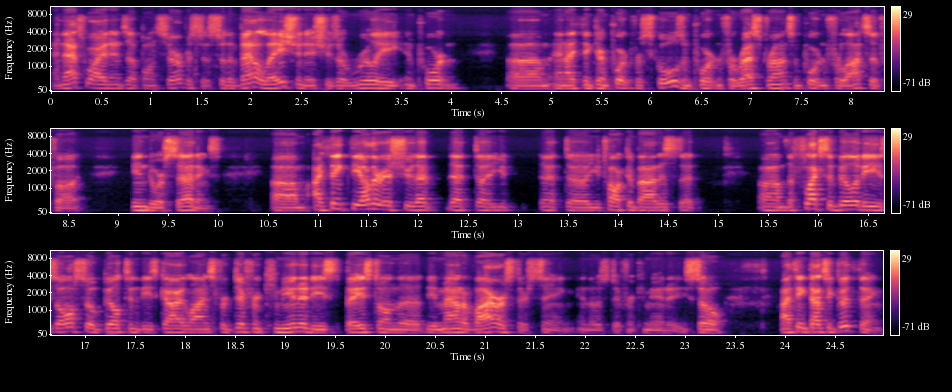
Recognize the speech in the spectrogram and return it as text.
and that's why it ends up on surfaces. So the ventilation issues are really important, um, and I think they're important for schools, important for restaurants, important for lots of uh, indoor settings. Um, I think the other issue that that uh, you that uh, you talked about is that um, the flexibility is also built into these guidelines for different communities based on the, the amount of virus they're seeing in those different communities. So, I think that's a good thing.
